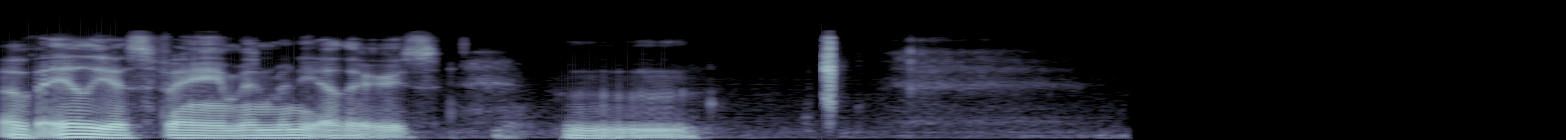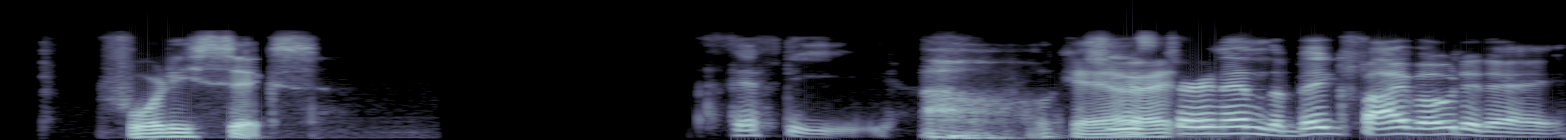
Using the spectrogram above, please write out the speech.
Of Alias fame and many others. Hmm. Forty-six. 50. Oh, okay. She's right. turning the big 5 0 today.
